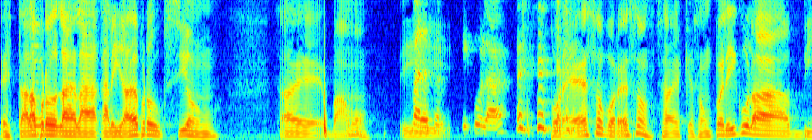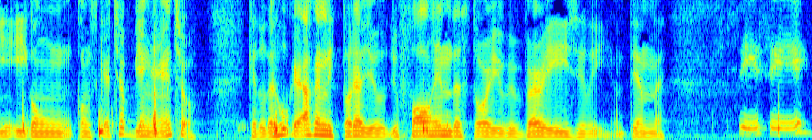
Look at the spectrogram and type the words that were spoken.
Está la, pro- la, la calidad de producción. ¿Sabes? Vamos. Y Parece película. por eso, por eso. ¿Sabes? Que son películas y con, con sketches bien hechos. Que tú te juqueas en la historia. You, you fall in the story very easily. ¿Entiendes? sí, sí.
